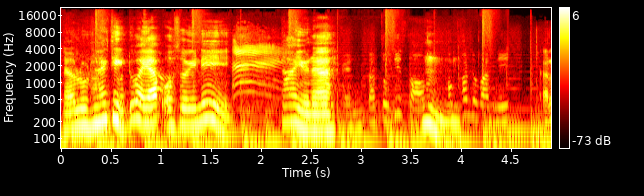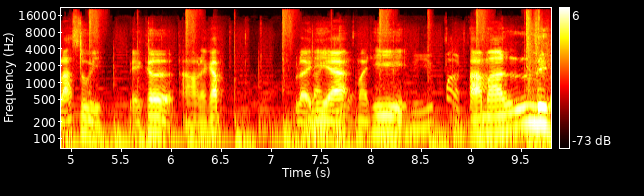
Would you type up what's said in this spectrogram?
แล้วลุ้นแฮกติกด้วยครับโอซูรินี่ได้อยู่นะเป็นประตูที่สองอืมของเขาในวันนี้กาลาซุยเบเกอร์เอาเลยครับบูไรเดียมาที่หนีเปิดตามมาลิก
